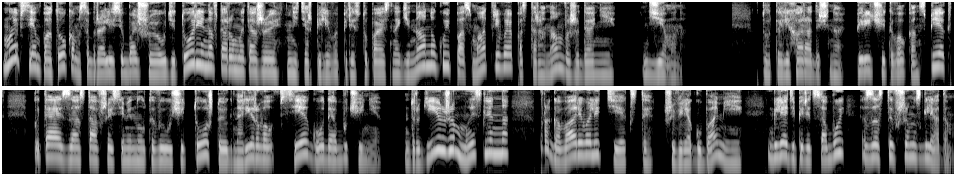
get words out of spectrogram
Мы всем потоком собрались у большой аудитории на втором этаже, нетерпеливо переступая с ноги на ногу и посматривая по сторонам в ожидании демона. Кто-то лихорадочно перечитывал конспект, пытаясь за оставшиеся минуты выучить то, что игнорировал все годы обучения. Другие же мысленно проговаривали тексты, шевеля губами и глядя перед собой застывшим взглядом.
